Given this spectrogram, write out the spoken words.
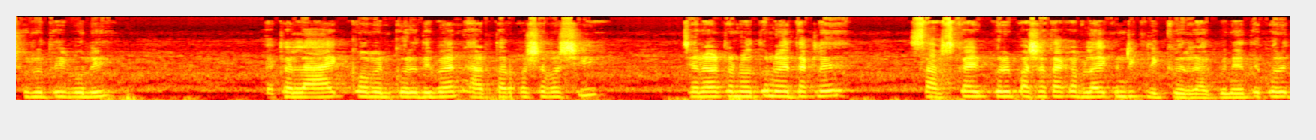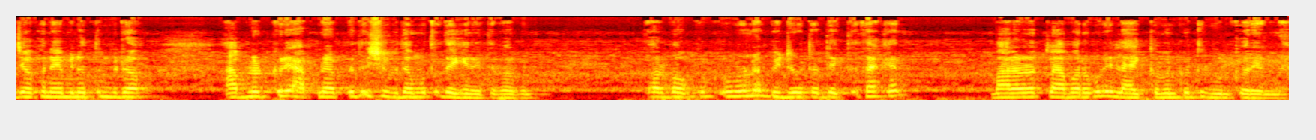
শুরুতেই বলি, একটা লাইক কমেন্ট করে দিবেন। আর তার পাশাপাশি চ্যানেলটা নতুন হয়ে থাকলে সাবস্ক্রাইব করে পাশে থাকা বেলাইকনটি ক্লিক করে রাখবেন। এতে করে যখন আমি নতুন ভিডিও আপলোড করি, আপনি আপনাদের সুবিধা মতো দেখে নিতে পারবেন। তারপর কোনো না ভিডিওটা দেখতে থাকেন। ভালো লাগলে আবার বলি লাইক কমেন্ট করতে ভুল করেন না।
